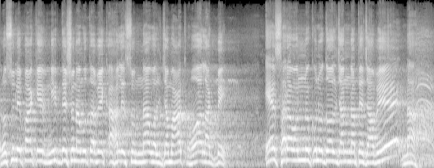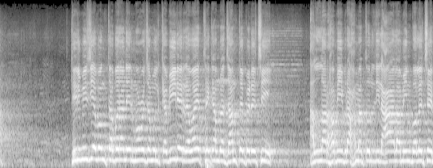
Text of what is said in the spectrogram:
রসুলে পাকের নির্দেশনা মোতাবেক আহলে সুন্না ওয়াল জামাত হওয়া লাগবে। এছাড়া অন্য কোনো দল জান্নাতে যাবে না। তিরমিজি এবং তাবরানির মহজামুল কবিরের রেওয়ায়ত থেকে আমরা জানতে পেরেছি, আল্লাহর হাবিব রাহমাতুল্লিল আলামিন বলেছেন,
